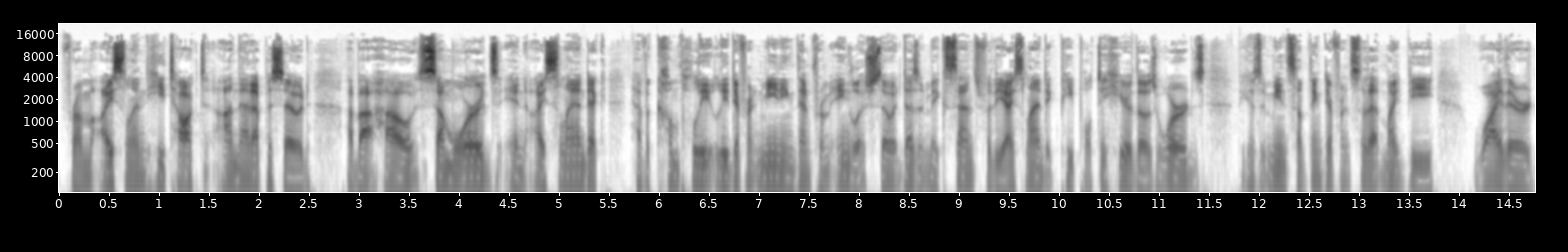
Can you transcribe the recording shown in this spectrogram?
from Iceland, he talked on that episode about how some words in Icelandic have a completely different meaning than from English. So it doesn't make sense for the Icelandic people to hear those words because it means something different. So that might be why they're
